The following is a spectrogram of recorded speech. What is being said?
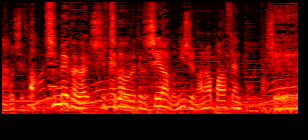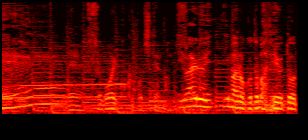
国語辞典。あ新明会が一番売れてるシェアの27%を今シェアえですごい国語辞典なんです。いわゆる今の言葉で言うと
